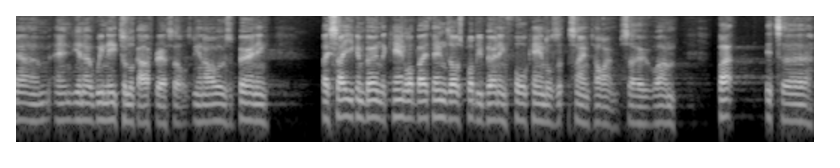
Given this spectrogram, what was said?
Um, and, you know, we need to look after ourselves. You know, I was burning, they say you can burn the candle at both ends. I was probably burning four candles at the same time. So, um, but it's a,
